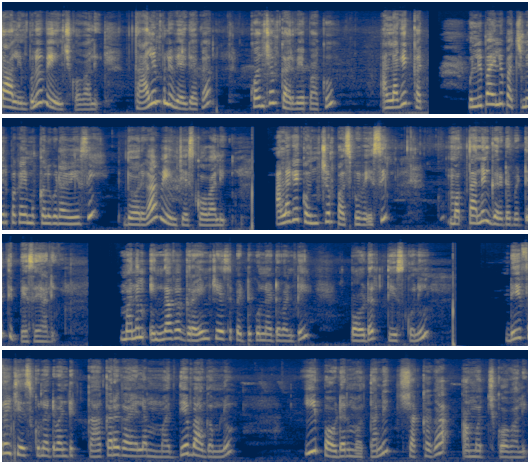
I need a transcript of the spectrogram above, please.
తాలింపులు వేయించుకోవాలి. తాలింపులు వేగాక కొంచెం కరివేపాకు అలాగే కట్ ఉల్లిపాయలు పచ్చిమిరపకాయ ముక్కలు కూడా వేసి దోరగా వేయించేసుకోవాలి. అలాగే కొంచెం పసుపు వేసి మొత్తాన్ని గరిట పెట్టి తిప్పేసేయాలి. మనం ఇందాక గ్రైండ్ చేసి పెట్టుకున్నటువంటి పౌడర్ తీసుకొని డీప్ ఫ్రై చేసుకున్నటువంటి కాకరకాయల మధ్య భాగంలో ఈ పౌడర్ మొత్తాన్ని చక్కగా అమర్చుకోవాలి.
